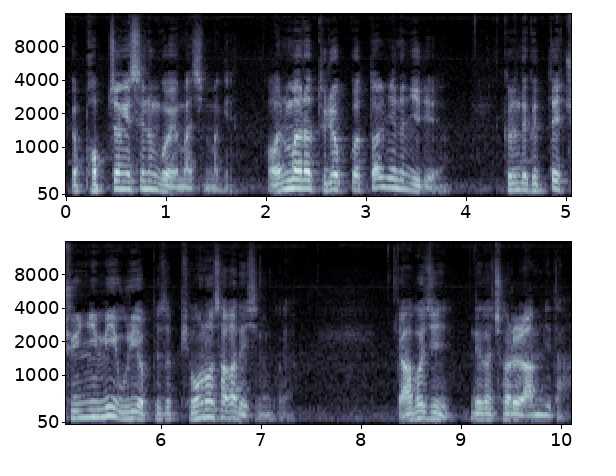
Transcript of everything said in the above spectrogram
그러니까 법정에 쓰는 거예요 마지막에 얼마나 두렵고 떨리는 일이에요. 그런데 그때 주님이 우리 옆에서 변호사가 되시는 거예요. 아버지 내가 저를 압니다.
